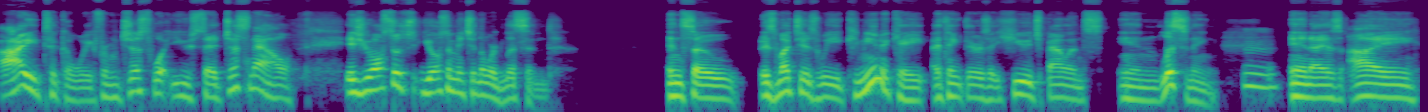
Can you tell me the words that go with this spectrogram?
I took away from just what you said just now is you also you also mentioned the word listened, and so as much as we communicate, I think there's a huge balance in listening. Mm. And as I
